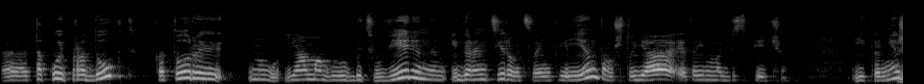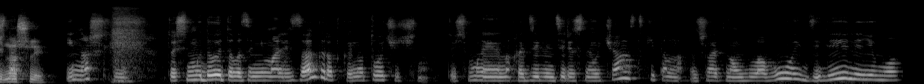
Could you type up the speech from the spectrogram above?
э, такой продукт, который ну, я могу быть уверенным и гарантировать своим клиентам, что я это им обеспечу. И, конечно, И нашли. и нашли. То есть мы до этого занимались загородкой, но точечно. То есть мы находили интересные участки, там, желательно угловой, делили его.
